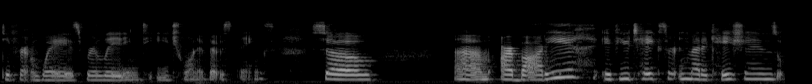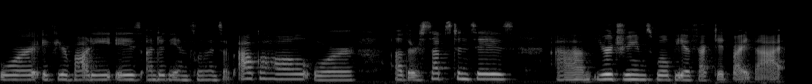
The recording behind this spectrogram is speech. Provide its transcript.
different ways relating to each one of those things. So, um, our body, if you take certain medications or if your body is under the influence of alcohol or other substances, um, your dreams will be affected by that.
